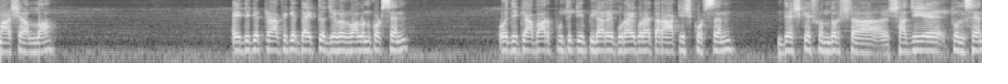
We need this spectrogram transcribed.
মাশা আল্লাহ এইদিকে ট্রাফিকের দায়িত্ব যেভাবে পালন করছেন, ওইদিকে আবার প্রতিটি পিলারে গোড়ায় গোড়ায় তারা আর্টিস্ট করছেন। দেশকে সুন্দর সাজিয়ে তুলছেন।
